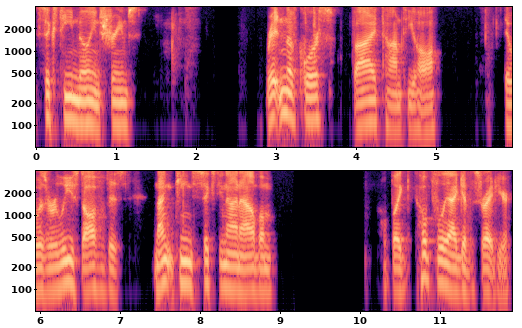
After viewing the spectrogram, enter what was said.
16 million streams. Written, of course, by Tom T. Hall. It was released off of his 1969 album. Hopefully, hopefully I get this right here.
